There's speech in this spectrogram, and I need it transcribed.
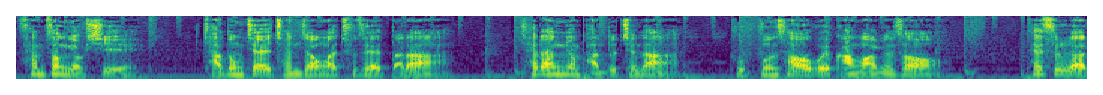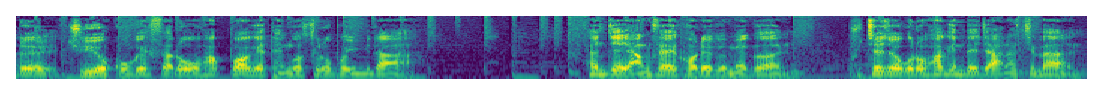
삼성 역시 자동차의 전장화 추세에 따라 차량용 반도체나 부품 사업을 강화하면서 테슬라를 주요 고객사로 확보하게 된 것으로 보입니다. 현재 양사의 거래 금액은 구체적으로 확인되지 않았지만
